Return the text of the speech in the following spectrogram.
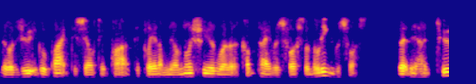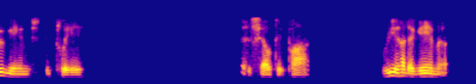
they were due to go back to Celtic Park to play them. Now, I'm not sure whether the cup tie was first or the league was first, but they had two games to play at Celtic Park. We had a game at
